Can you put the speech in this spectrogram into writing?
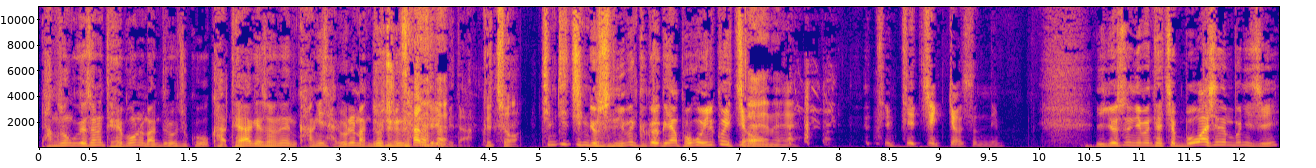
방송국에서는 대본을 만들어주고 가- 대학에서는 강의 자료를 만들어주는 사람들입니다. 그쵸. 팀티칭 교수님은 그걸 그냥 보고 읽고 있죠. 네네. 팀티칭 교수님. 이 교수님은 대체 뭐 하시는 분이지?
